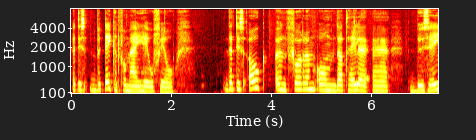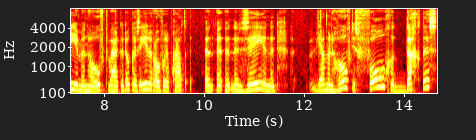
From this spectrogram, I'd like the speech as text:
Het is, betekent voor mij heel veel. Dat is ook een vorm om dat hele uh, de zee in mijn hoofd, waar ik het ook eens eerder over heb gehad, een, een, een zee, een, ja, mijn hoofd is vol gedachtes,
